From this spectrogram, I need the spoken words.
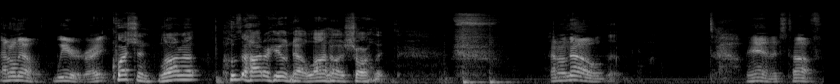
I don't know. Weird, right? Question: Lana, who's the hotter heel now, Lana or Charlotte? I don't know. Man, it's tough.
